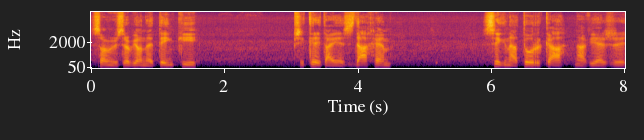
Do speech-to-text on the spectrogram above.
Są już zrobione tynki. Przykryta jest dachem. Sygnaturka na wieży.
